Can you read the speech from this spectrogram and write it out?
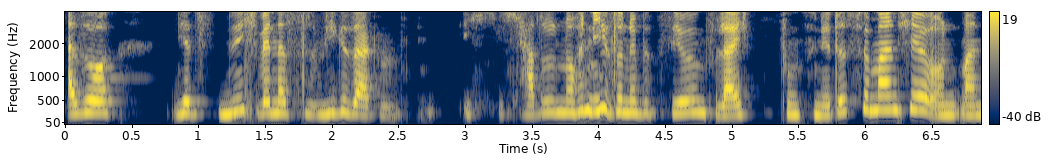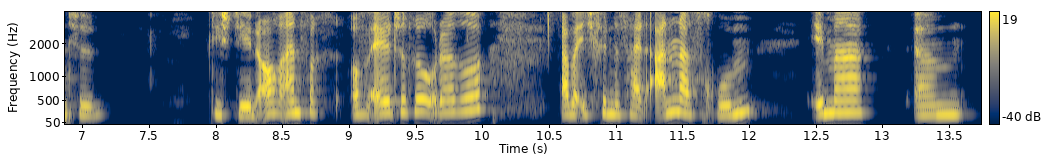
also jetzt nicht, wenn das, wie gesagt, ich, ich hatte noch nie so eine Beziehung. Vielleicht funktioniert das für manche und manche, die stehen auch einfach auf Ältere oder so. Aber ich finde es halt andersrum immer ähm,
